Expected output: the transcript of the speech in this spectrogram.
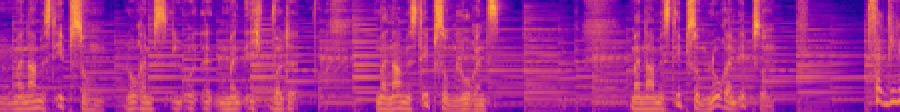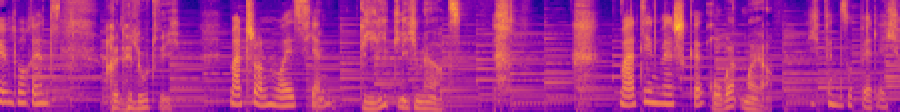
Mein Name ist Ipsum. Lorenz. Lo- äh, mein, ich wollte. Mein Name ist Ipsum, Lorenz. Mein Name ist Ipsum, Lorem Ipsum. Sabine Lorenz, René Ludwig. Macho und Mäuschen, Gliedlich Merz. Martin Mischke. Robert Meyer. Ich bin so billig.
